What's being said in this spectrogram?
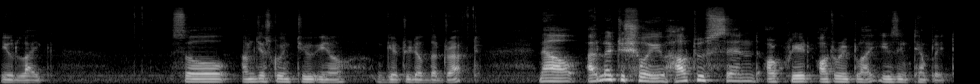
you like so I'm just going to you know get rid of the draft. Now I'd like to show you how to send or create auto reply using template.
